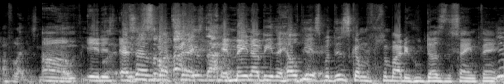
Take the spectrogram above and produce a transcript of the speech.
I feel like it's not Um, healthy. it is. As I was about to say, not- it may not be the healthiest, Yeah. but this is coming from somebody who does the same thing. Yeah,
